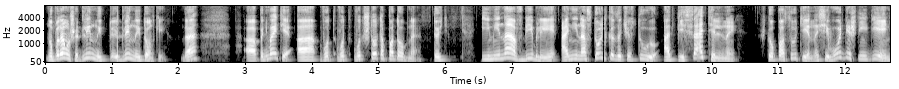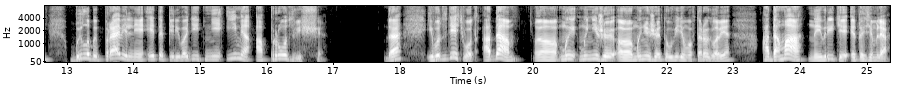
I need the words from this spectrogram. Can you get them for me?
ну, потому что длинный, длинный и тонкий, да, а, понимаете, а вот, вот, вот что-то подобное, то есть имена в Библии, они настолько зачастую описательны, что, по сути, на сегодняшний день было бы правильнее это переводить не имя, а прозвище. Да? И вот здесь вот Адам, э, мы, мы, ниже, э, мы ниже это увидим во второй главе, Адама на иврите это земля.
